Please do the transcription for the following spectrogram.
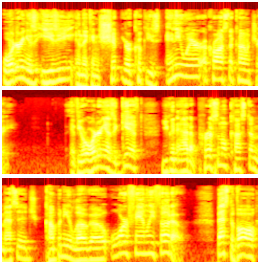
Ordering is easy, and they can ship your cookies anywhere across the country. If you're ordering as a gift, you can add a personal custom message, company logo, or family photo. Best of all,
